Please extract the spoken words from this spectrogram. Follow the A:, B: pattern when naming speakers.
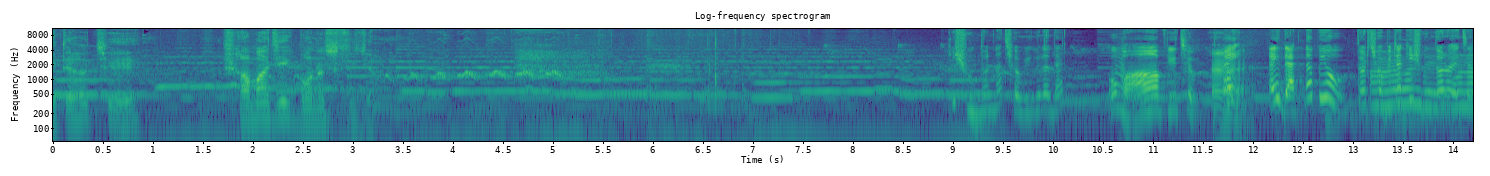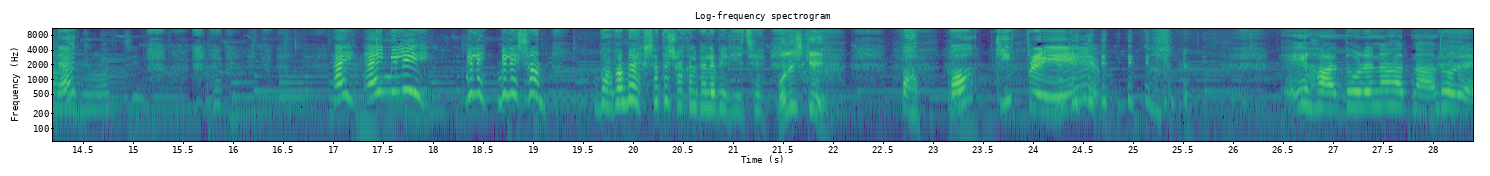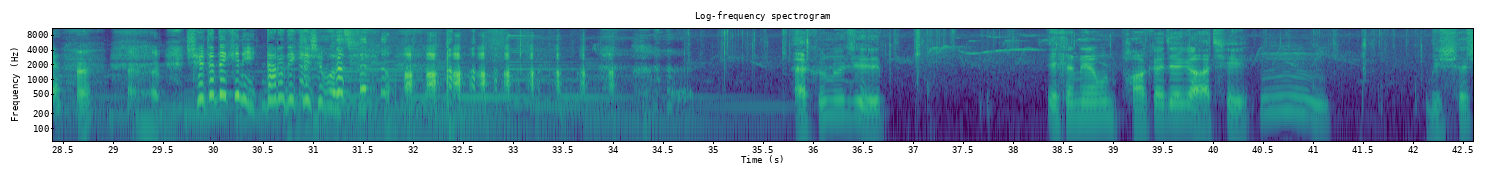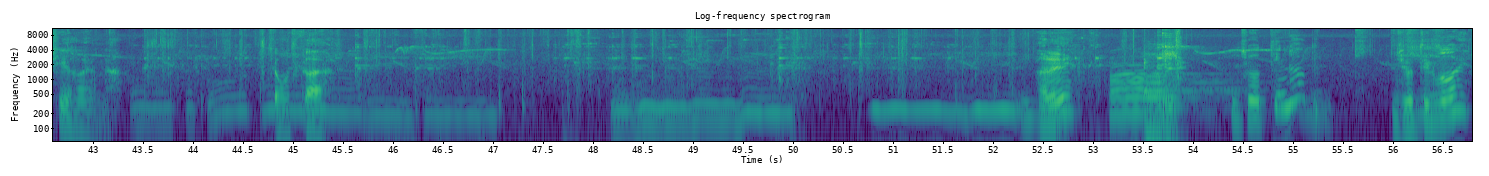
A: এটা হচ্ছে সামাজিক বনসৃজন।
B: কি সুন্দর না ছবিগুলো দেখ। ও মা পিউ ছবি।
C: হ্যাঁ।
B: এই এই দেখ না পিউ তোর ছবিটা কি সুন্দর হয়েছে দেখ।
D: এই এই মিলি মিলি মিলি শোন। বাবা মা একসাথে সকালবেলা বেরিয়েছে।
C: বলিস কি?
B: বাবা কি প্রেম।
E: হাত ধরে না হাত না ধরে।
C: হ্যাঁ?
D: সেটা দেখিনি দাঁড়া দেখে এসে বলছি।
A: এখনও যে এখানে এমন ফাঁকা জায়গা আছে বিশ্বাসই হয় না। চমৎকার। আরে?
F: Yo
A: te lo.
